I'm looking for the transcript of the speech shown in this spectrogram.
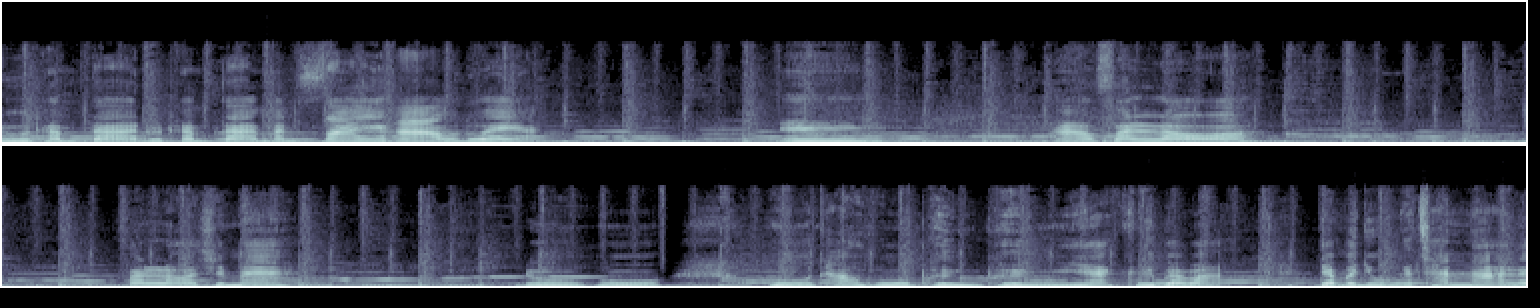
ดูทำตา ดูทำตา มันไส้หาวด้วยอะ เอ๊หาวฟันหลอฟันหลอใช่ไหม ดูหู หูถ้าหูผึ่งผึ่งเนี้ยคือแบบว่า อย่ามายุ่งกับฉันนะอะไร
